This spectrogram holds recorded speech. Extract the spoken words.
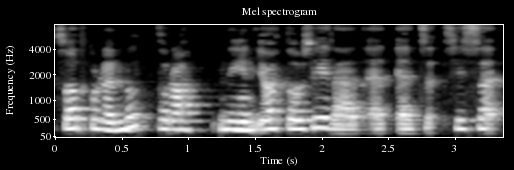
sotkunen nuttura, niin johtuu siitä, että et, et, siis se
